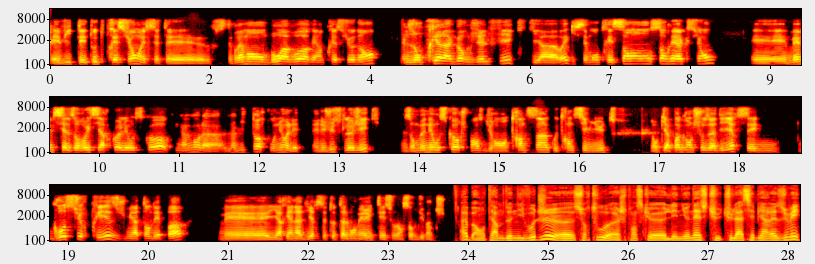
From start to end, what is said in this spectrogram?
éviter toute pression. Et c'était vraiment beau à voir et impressionnant. Elles ont pris à la gorge Elfic qui a ouais, qui s'est montré sans, sans réaction. Et même si elles ont réussi à recoller au score, finalement la, victoire pour nous elle est, elle est juste logique. Elles ont mené au score, je pense, durant 35 ou 36 minutes. Donc il n'y a pas grand chose à dire. C'est une grosse surprise. Je m'y attendais pas mais il n'y a rien à dire, c'est totalement mérité sur l'ensemble du match. Ah bah en termes de niveau de jeu, euh, surtout, euh, je pense que les Nyonnaises, tu, tu l'as assez bien résumé,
